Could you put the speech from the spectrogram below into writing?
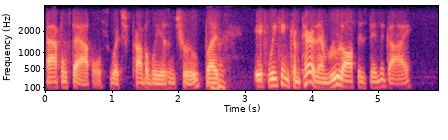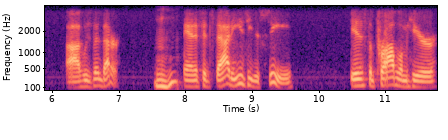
apples to apples, which probably isn't true, but uh-huh. if we can compare them, Rudolph has been the guy uh, who's been better. Mm-hmm. And if it's that easy to see, is the problem here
